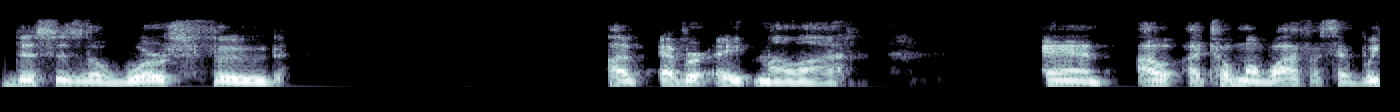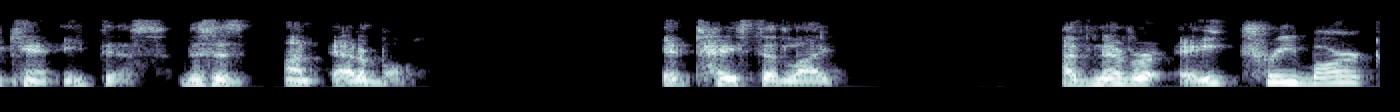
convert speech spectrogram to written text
"This is the worst food I've ever ate in my life." And I, I told my wife, I said, "We can't eat this. This is unedible." It tasted like I've never ate tree bark,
